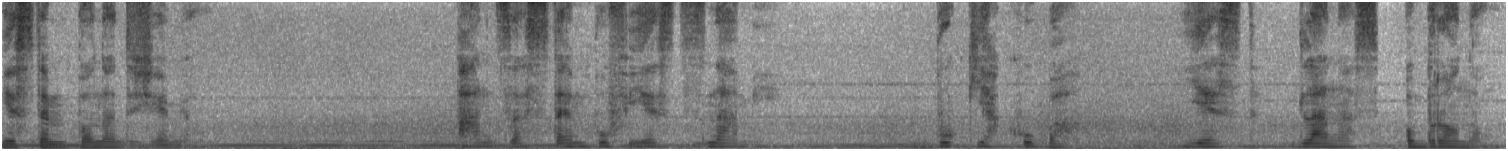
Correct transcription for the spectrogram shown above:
Jestem ponad ziemią. Pan zastępów jest z nami. Bóg Jakuba jest dla nas obroną.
